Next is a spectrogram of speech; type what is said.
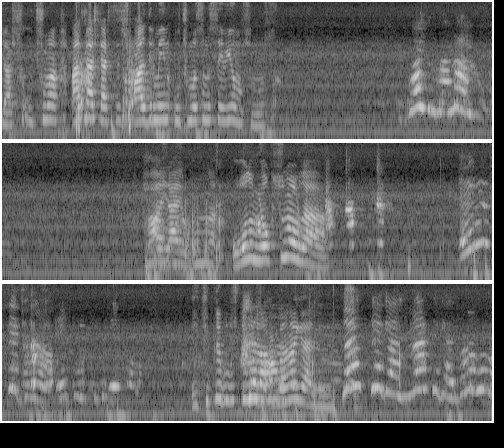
Ya şu uçma arkadaşlar siz şu Aydırman'ın uçmasını seviyor musunuz? Hayır hayır onlar. Oğlum yoksun orada. Ekiple buluştuğumuz alana geldim. Mert de geldi. Mert de geldi. Bana vurma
